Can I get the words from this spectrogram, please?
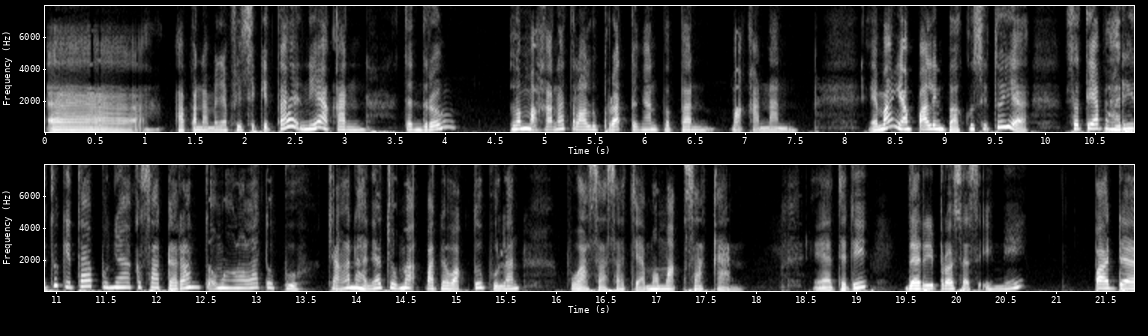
uh, apa namanya fisik kita ini akan cenderung lemah karena terlalu berat dengan beban makanan. Emang yang paling bagus itu ya setiap hari itu kita punya kesadaran untuk mengelola tubuh. Jangan hanya cuma pada waktu bulan puasa saja memaksakan. Ya, jadi dari proses ini pada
